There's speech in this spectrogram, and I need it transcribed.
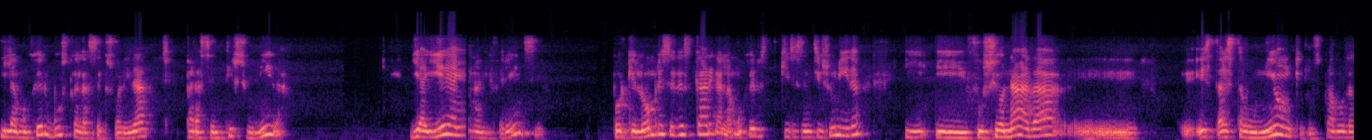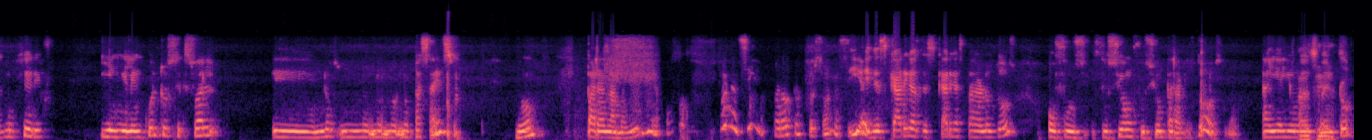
y la mujer busca la sexualidad para sentirse unida. Y ahí hay una diferencia, porque el hombre se descarga, la mujer quiere sentirse unida y, fusionada, eh, esta, esta unión que buscamos las mujeres, y en el encuentro sexual eh, no, no, no, pasa eso, ¿no? Para la mayoría, bueno, sí, para otras personas sí, hay descargas, descargas para los dos, o fusión, fusión para los dos, ¿no? Ahí hay un encuentro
